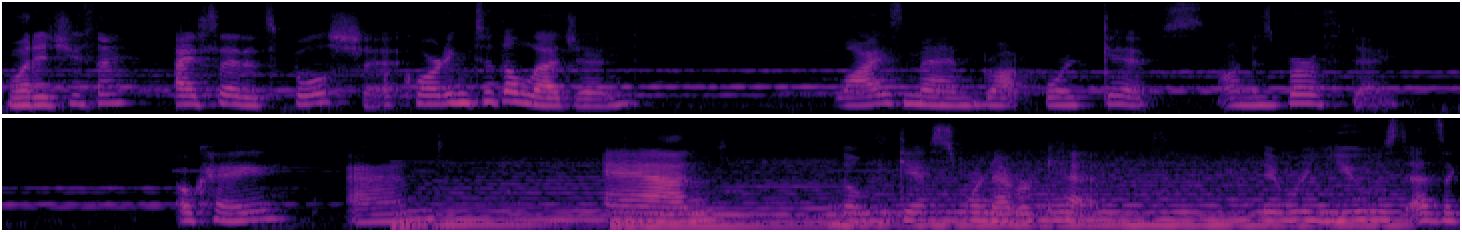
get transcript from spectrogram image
What did you say? I said it's bullshit. According to the legend, wise men brought forth gifts on his birthday. Okay, and? And those gifts were never kept. They were used as a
